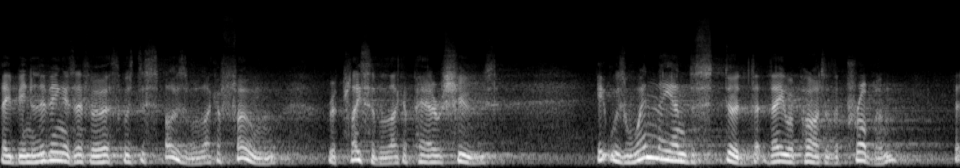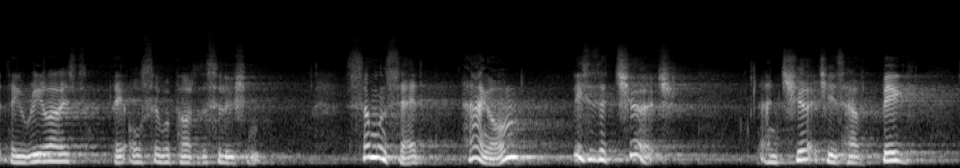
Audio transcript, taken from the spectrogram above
They'd been living as if Earth was disposable, like a phone, replaceable like a pair of shoes. It was when they understood that they were part of the problem that they realized they also were part of the solution. Someone said, Hang on, this is a church. And churches have big,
